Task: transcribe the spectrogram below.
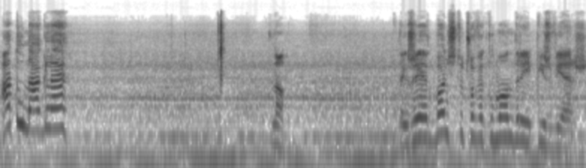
A tu nagle no. Także bądź tu człowieku mądry i pisz wiersz.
